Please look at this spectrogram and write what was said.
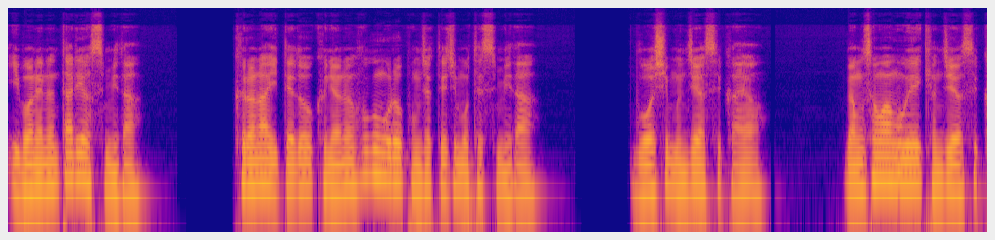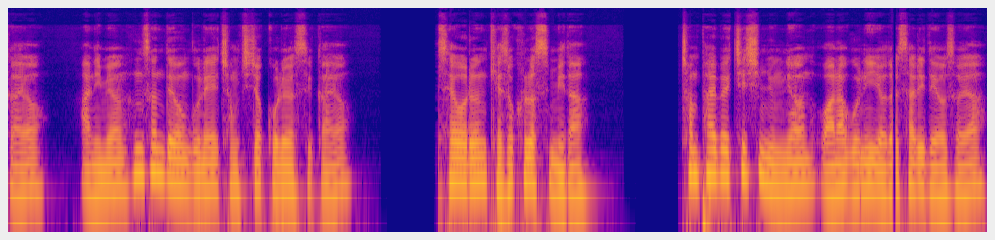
이번에는 딸이었습니다. 그러나 이때도 그녀는 후궁으로 봉작되지 못했습니다. 무엇이 문제였을까요? 명성황후의 견제였을까요? 아니면 흥선대원군의 정치적 고려였을까요? 세월은 계속 흘렀습니다. 1876년 완화군이 8살이 되어서야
